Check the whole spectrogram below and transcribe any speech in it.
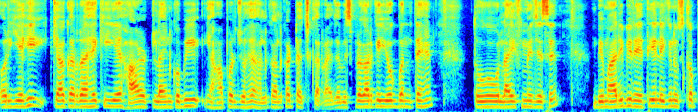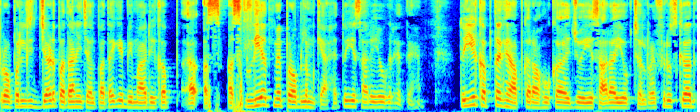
और यही क्या कर रहा है कि ये हार्ट लाइन को भी यहाँ पर जो है हल्का हल्का टच कर रहा है। जब इस प्रकार के योग बनते हैं तो लाइफ में जैसे बीमारी भी रहती है लेकिन उसका प्रॉपरली जड़ पता नहीं चल पाता कि बीमारी का अस, असलियत में प्रॉब्लम क्या है। तो ये सारे योग रहते हैं। तो ये कब तक है आपका राहु का जो ये सारा योग चल रहा है? फिर उसके बाद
